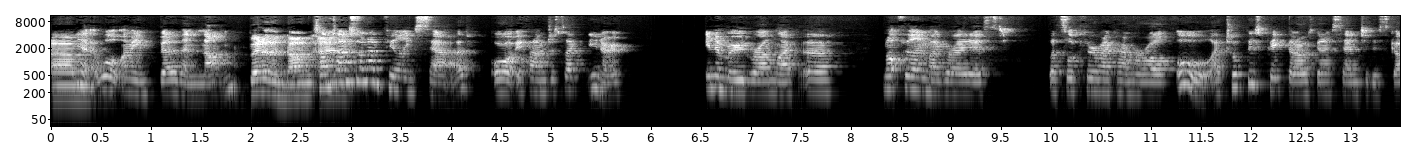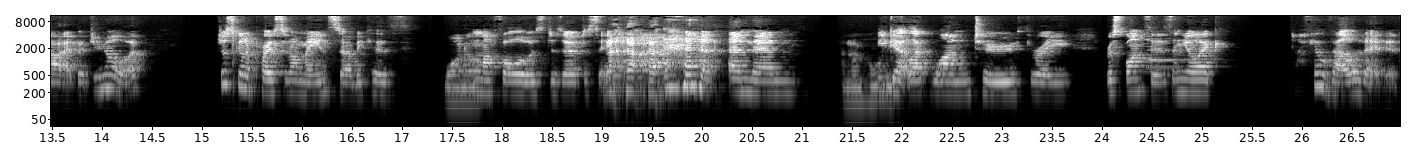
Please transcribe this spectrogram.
Um, yeah, well, I mean, better than none. better than none. and- Sometimes when I'm feeling sad, or if I'm just like, you know, in a mood where I'm like, uh, not feeling my greatest, let's look through my camera roll. Oh, I took this pic that I was going to send to this guy, but do you know what? Just going to post it on my Insta because my followers deserve to see it. and then and I'm you get like one, two, three responses, and you're like, I feel validated.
